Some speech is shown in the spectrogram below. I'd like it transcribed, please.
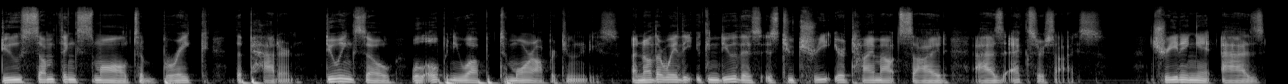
Do something small to break the pattern. Doing so will open you up to more opportunities. Another way that you can do this is to treat your time outside as exercise, treating it as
